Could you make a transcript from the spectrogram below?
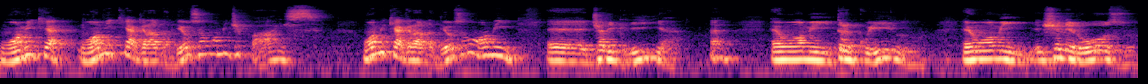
um homem que, é, um homem que agrada a Deus é um homem de paz. Um homem que agrada a Deus é um homem é, de alegria, né? é um homem tranquilo, é um homem generoso.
